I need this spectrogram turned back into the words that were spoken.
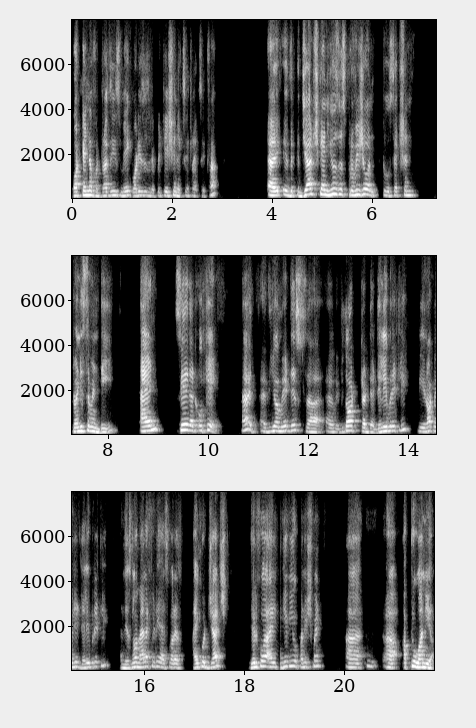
what kind of drugs he's make, what is his reputation, etc., etc. Uh, the judge can use this provision to section 27D and say that, okay, uh, you have made this uh, uh without uh, deliberately, you not made it deliberately, and there's no malafide as far as I could judge. Therefore, I'll give you punishment uh, up to one year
